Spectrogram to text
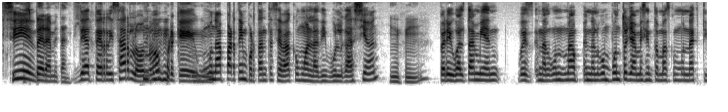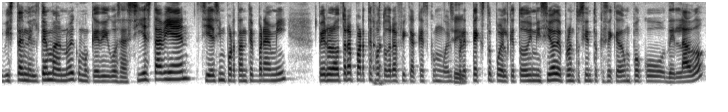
Sí, espérame tantito. De aterrizarlo, ¿no? Porque una parte importante se va como en la divulgación, pero igual también pues en, alguna, en algún punto ya me siento más como una activista en el tema, ¿no? Y como que digo, o sea, sí está bien, sí es importante para mí, pero la otra parte fotográfica, que es como el pretexto por el que todo inició, de pronto siento que se queda un poco de lado.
